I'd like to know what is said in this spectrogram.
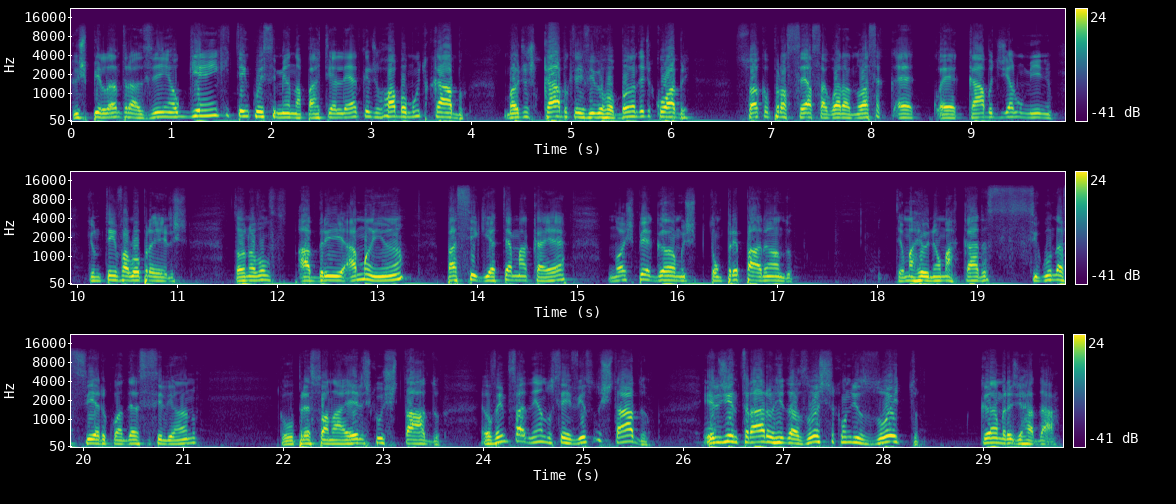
Que os pilantras alguém que tem conhecimento na parte elétrica, eles roubam muito cabo mas os cabos que eles vivem roubando é de cobre. Só que o processo agora nosso é, é, é cabo de alumínio, que não tem valor para eles. Então nós vamos abrir amanhã para seguir até Macaé. Nós pegamos, estão preparando, tem uma reunião marcada segunda-feira com o André Siciliano. Eu vou pressionar eles que o Estado. Eu venho fazendo o serviço do Estado. Eles entraram em Rio das Ostras com 18 câmeras de radar.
